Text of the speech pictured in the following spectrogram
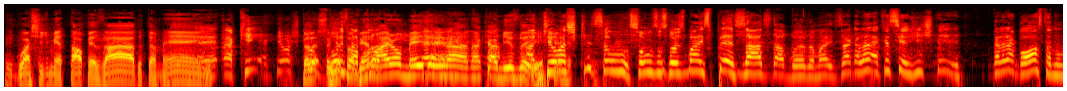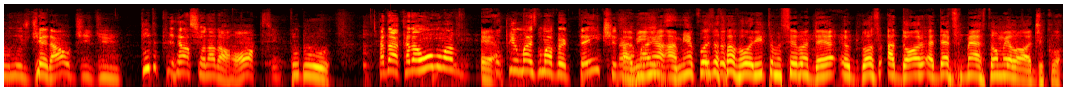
Você gosta de metal pesado também? É, aqui, aqui eu acho que Pela- os eu já dois tô da vendo banda- Iron Maiden É, na, na camisa aí. Aqui eu acho que são, somos os dois mais pesados da banda, mas a galera, é que assim, a gente tem. A galera gosta, no, no geral, de, de tudo que é relacionado a rock, assim, tudo. Cada, cada um numa, É. um pouquinho mais numa vertente, né? A minha, mas- a minha coisa favorita, pra você ter uma ideia, eu gosto, adoro, é death metal melódico.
